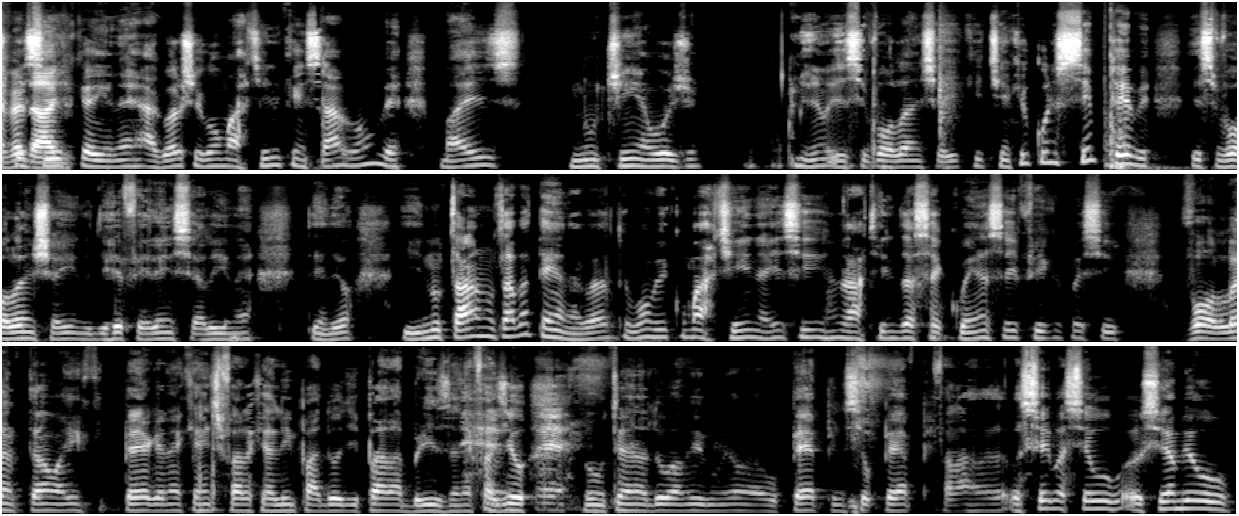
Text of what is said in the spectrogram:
É verdade. específica aí, né? Agora chegou o Martini, quem sabe, vamos ver. Mas não tinha hoje esse volante aí que tinha. Que o Corinthians sempre teve esse volante aí de referência ali, né? Entendeu? E não tá, não estava tendo. Agora vamos ver com o Martini aí, se o Martini dá sequência e fica com esse volantão aí que pega, né? Que a gente fala que é limpador de para-brisa, né? Fazia o, É. um treinador amigo meu, o Pepe, o seu Pepe, falava, você vai ser o, você é meu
